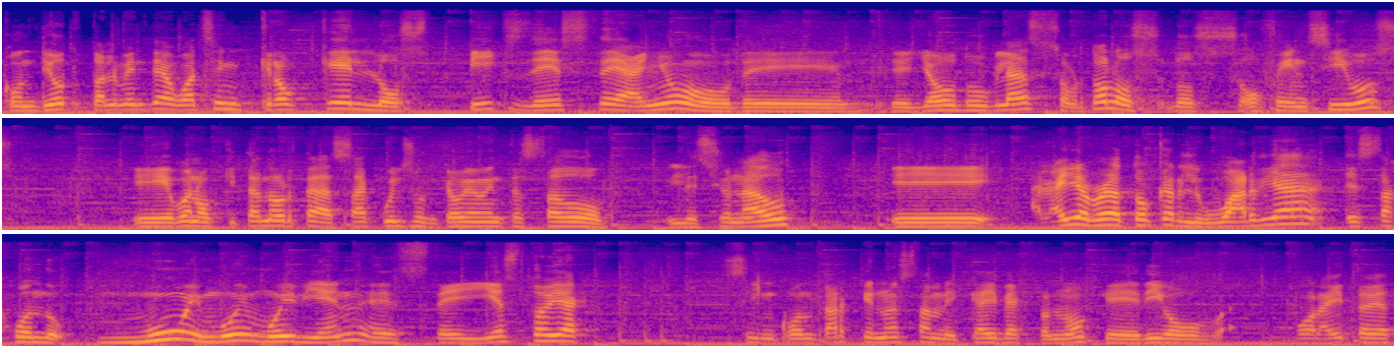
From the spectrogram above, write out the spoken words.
contigo totalmente a Watson. Creo que los picks de este año de, de Joe Douglas, sobre todo los, los ofensivos, eh, bueno, quitando ahorita a Zach Wilson, que obviamente ha estado lesionado. Eh, Alaya Vera Tucker, el guardia, está jugando muy, muy, muy bien. Este, y esto ya sin contar que no está Mekai Vector, ¿no? Que digo, por ahí todavía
